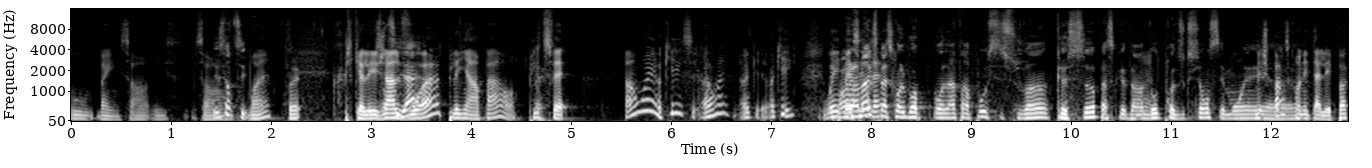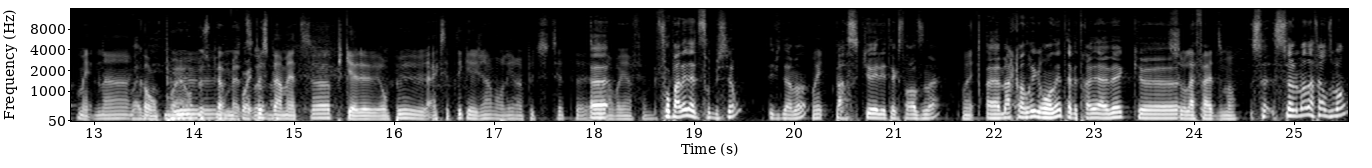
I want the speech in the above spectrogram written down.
Ou, ben, il sort. Il, il sort Il est sorti. Ouais. Ouais. Puis que les gens le voient, puis là, ils en parlent. Puis tu fais, ah ouais, ok. Ah ouais, ok, ok. Oui, ben, Probablement c'est que vrai. c'est parce qu'on le voit, on l'entend pas aussi souvent que ça, parce que dans Ouais. d'autres productions, c'est moins. Mais je pense euh, qu'on est à l'époque maintenant ben qu'on oui. peut, Ouais, on peut se permettre on ça, peut se permettre ça, puis qu'on peut accepter que les gens vont lire un peu de sous-titres euh, Euh, en voyant un film. Il faut parler de la distribution, évidemment, Oui. parce qu'elle est extraordinaire. Oui. Euh, Marc-André Gronet, tu avais travaillé avec euh, Sur l'affaire du monde. se- seulement l'affaire du monde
